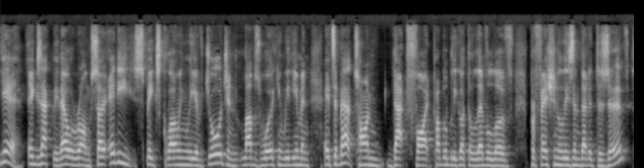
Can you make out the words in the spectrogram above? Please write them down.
Yeah, exactly. They were wrong. So Eddie speaks glowingly of George and loves working with him. And it's about time that fight probably got the level of professionalism that it deserved.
